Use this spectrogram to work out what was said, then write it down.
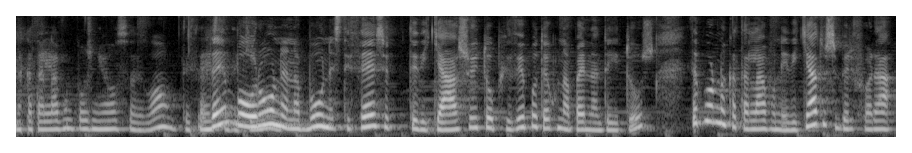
Να καταλάβουν πώς νιώθω εγώ, τη θέση Δεν μπορούν να μπουν στη θέση τη δικιά σου ή το οποιοδήποτε έχουν απέναντί τους. Δεν μπορούν να καταλάβουν η δικιά τους συμπεριφορά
